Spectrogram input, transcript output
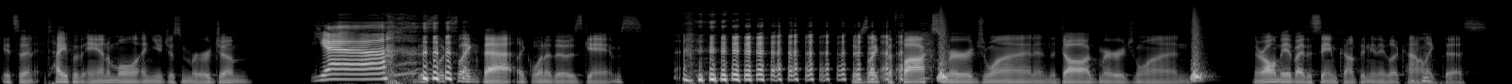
it's a type of animal and you just merge them? Yeah. This looks like that, like one of those games. There's like the fox merge one and the dog merge one. They're all made by the same company and they look kind of like this.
